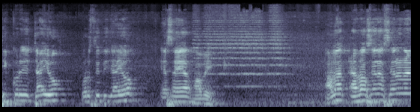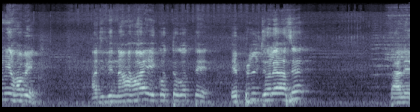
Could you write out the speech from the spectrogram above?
ঠিক করে যাই হোক, পরিস্থিতি যাই হোক এসআইআর হবে। আবার আবার সেনা সেনা নামিয়ে হবে। আর যদি না হয়, এই করতে করতে এপ্রিল চলে আসে, তাহলে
